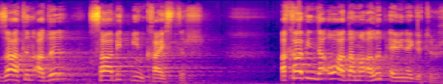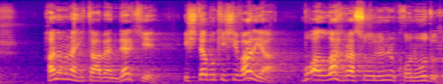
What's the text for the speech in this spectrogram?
zatın adı Sabit bin Kays'tır. Akabinde o adamı alıp evine götürür. Hanımına hitaben der ki, işte bu kişi var ya, bu Allah Resulü'nün konuğudur.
